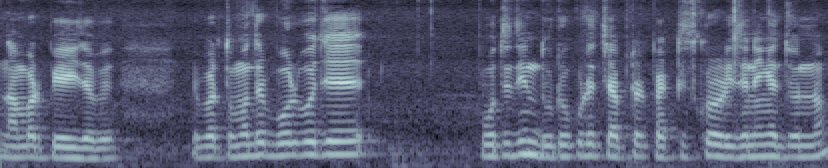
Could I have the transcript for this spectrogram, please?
নাম্বার পেয়েই যাবে। এবার তোমাদের বলব যে প্রতিদিন দুটো করে চ্যাপ্টার প্র্যাকটিস করো রিজনিংয়ের জন্য।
